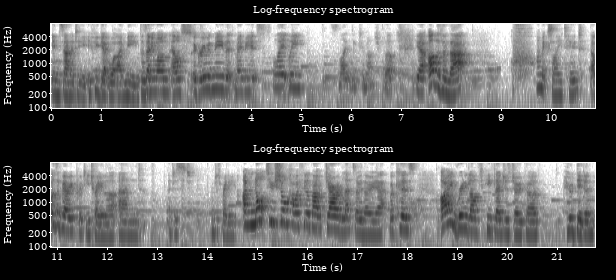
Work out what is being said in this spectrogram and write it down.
insanity, if you get what I mean. Does anyone else agree with me that maybe it's slightly, slightly too much? But yeah, other than that, I'm excited. That was a very pretty trailer and I just, I'm just ready. I'm not too sure how I feel about Jared Leto though yet because I really loved Heath Ledger's Joker, who didn't.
